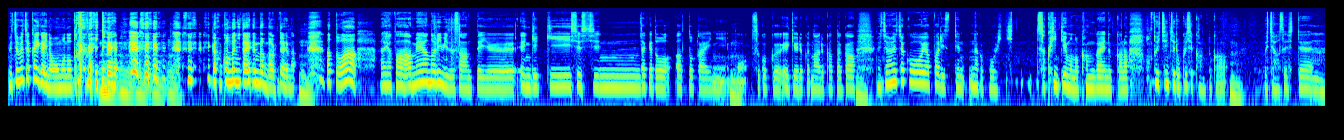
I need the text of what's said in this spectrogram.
めちゃめちゃ海外の大物とかがいて、こんなに大変なんだみたいな。あとはあやっぱ雨屋のり水さんっていう演劇出身だけどアート界にもすごく影響力のある方が、めちゃめちゃこうやっぱりてなんかこうひ作品っていうものを考え抜くから本当1日6時間とかうん打ち合わせして、うん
